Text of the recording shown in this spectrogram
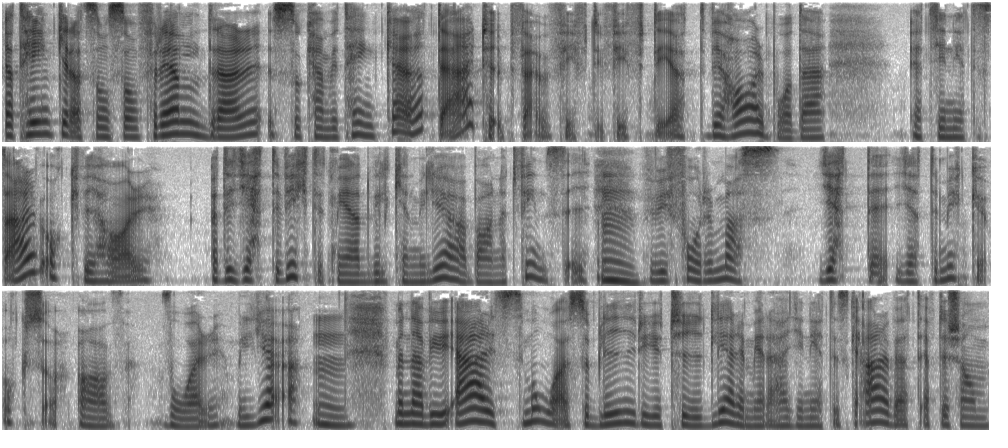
jag tänker att som, som föräldrar så kan vi tänka att det är typ 50-50. Att vi har både ett genetiskt arv och vi har att det är jätteviktigt med vilken miljö barnet finns i. För vi formas jätte, jättemycket också av vår miljö. Men när vi är små så blir det ju tydligare med det här genetiska arvet eftersom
